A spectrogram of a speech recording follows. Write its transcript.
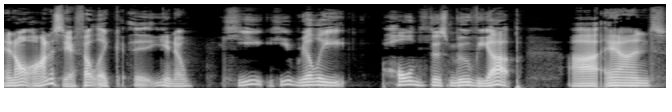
in all honesty, I felt like uh, you know he he really holds this movie up, uh, and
